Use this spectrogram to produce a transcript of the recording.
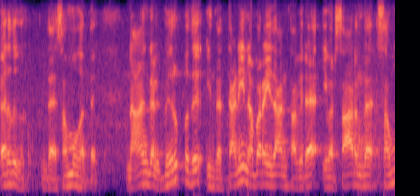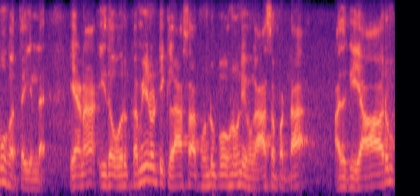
கருதுகிறோம். இந்த சமூகத்தை நாங்கள் வெறுப்பது இந்த தனி நபரை தான் தவிர இவர் சார்ந்த சமூகத்தை இல்லை. ஏன்னா இதை ஒரு கம்யூனிட்டி கிளாஸாக கொண்டு போகணும்னு இவங்க ஆசைப்பட்டா அதுக்கு யாரும்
